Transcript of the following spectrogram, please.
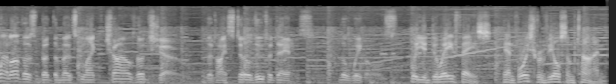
Well others but the most liked childhood show that I still do today is The Wiggles. Will you do a face and voice reveal sometime?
